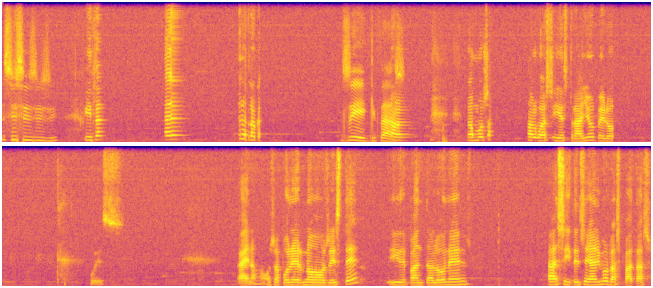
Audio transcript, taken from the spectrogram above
Sí, sí, sí, sí. Quizá en otra ocasión Sí, quizás. Hagamos algo así extraño, pero pues bueno, vamos a ponernos este y de pantalones. Ah, sí, te enseñaremos las patas.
